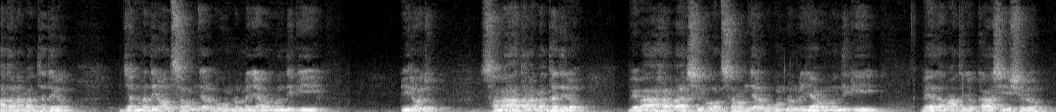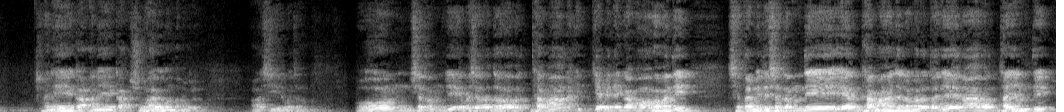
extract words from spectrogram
పురాతన పద్ధతిలో జన్మదినోత్సవం జరుపుకుంటున్న యాభై మందికి ఈరోజు సనాతన పద్ధతిలో వివాహ వార్షికోత్సవం జరుపుకుంటున్న యాభై మందికి వేదమాత యొక్క ఆశీస్సులు అనేక అనేక శుభాభివందనములు. ఆశీర్వచనం. ఓం శతం జీవ శరదో వర్ధమాన ఇత్యభినిగమో భవతి. శతమితి శతం దీర్ఘమాజలమరుతజేనావర్ధయంతి శతమేనమేవ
